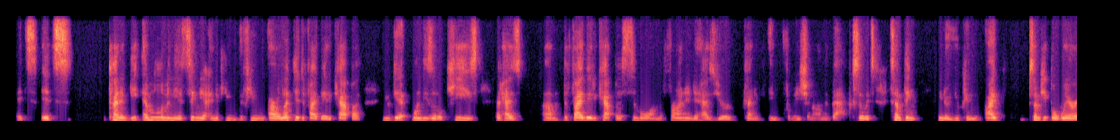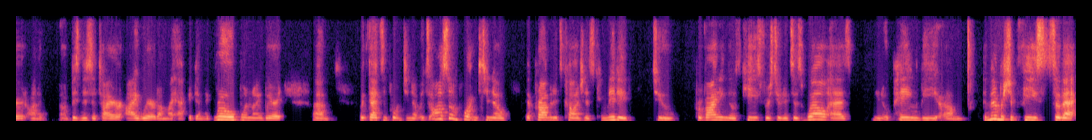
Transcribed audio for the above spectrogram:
It's, it's kind of the emblem and the insignia. And if you, if you are elected to Phi Beta Kappa, you get one of these little keys that has um, the Phi Beta Kappa symbol on the front and it has your kind of information on the back. So it's something, you know, you can, I some people wear it on a, a, business attire. I wear it on my academic robe when I wear it. Um, but that's important to know. It's also important to know that Providence College has committed to providing those keys for students as well as you know paying the um, the membership fees so that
